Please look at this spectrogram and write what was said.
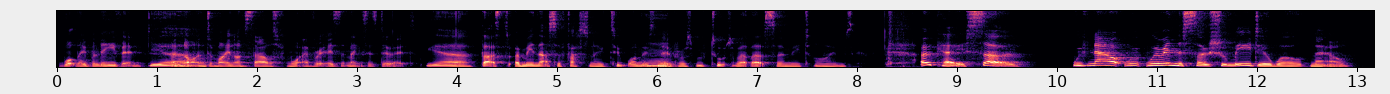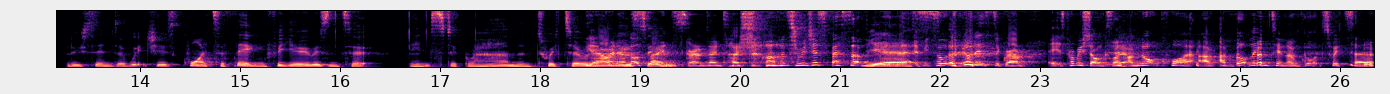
what they believe in yeah. and not undermine ourselves from whatever it is that makes us do it. Yeah, that's I mean that's a fascinating one, isn't mm. it? For us, we've talked about that so many times. Okay, so we've now we're in the social media world now, Lucinda, which is quite a thing for you, isn't it? Instagram and Twitter. And yeah, I know lots things. about Instagram, don't I, Sean? Should we just fess up here yes. if you talk to me on Instagram, it's probably Sean because I'm not quite. I've got LinkedIn, I've got Twitter,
